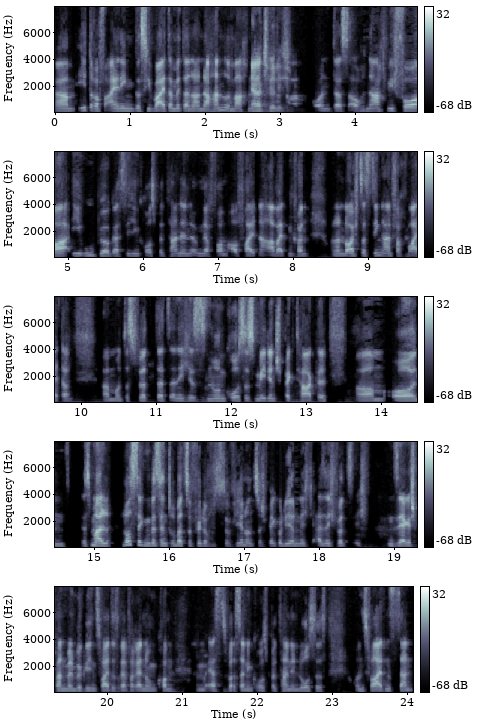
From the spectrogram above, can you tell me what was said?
ähm, eh darauf einigen, dass sie weiter miteinander Handel machen. Ja, natürlich. Ähm, und dass auch nach wie vor EU-Bürger sich in Großbritannien in irgendeiner Form aufhalten, arbeiten können. Und dann läuft das Ding einfach weiter. Ähm, und das wird letztendlich ist es nur ein großes Medienspektakel. Ähm, und ist mal lustig, ein bisschen drüber zu philosophieren und zu spekulieren. Ich, also ich, ich bin sehr gespannt, wenn wirklich ein zweites Referendum kommt. Erstens, was dann in Großbritannien los ist. Und zweitens dann,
